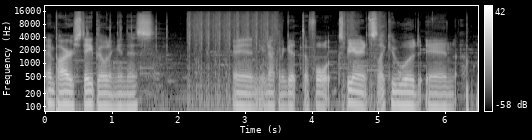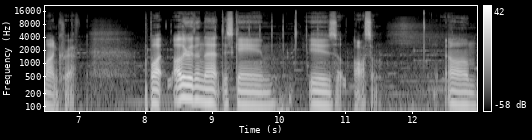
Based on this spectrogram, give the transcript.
Empire State Building in this. And you're not going to get the full experience like you would in Minecraft. But other than that this game is awesome um,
